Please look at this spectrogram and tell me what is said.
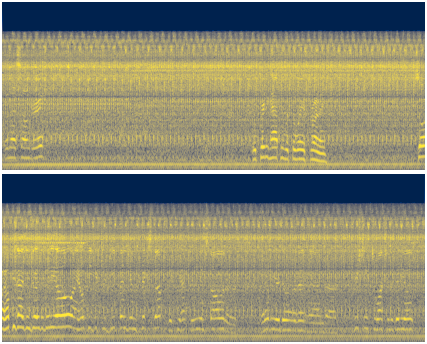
Doesn't that sound great? We're pretty happy with the way it's running. So I hope you guys enjoyed the video. I hope you get your Jeep engine fixed up if you have to reinstall it or whatever you're doing with it. And uh, appreciate you watching the video.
